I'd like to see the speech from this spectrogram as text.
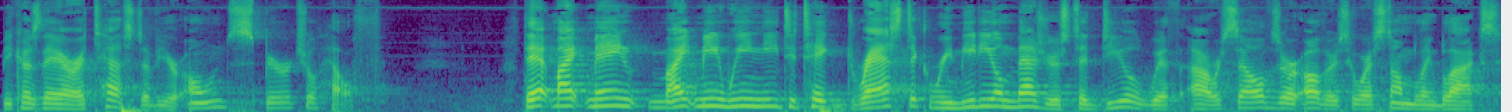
because they are a test of your own spiritual health. That might mean, might mean we need to take drastic remedial measures to deal with ourselves or others who are stumbling blocks.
